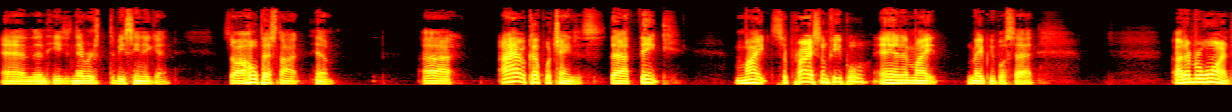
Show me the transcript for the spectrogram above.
and then he's never to be seen again. So I hope that's not him. Uh, I have a couple changes that I think might surprise some people, and it might make people sad. Uh, number one,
